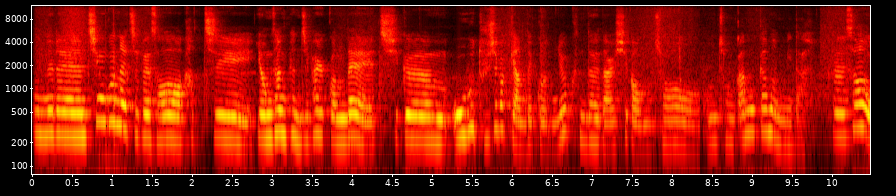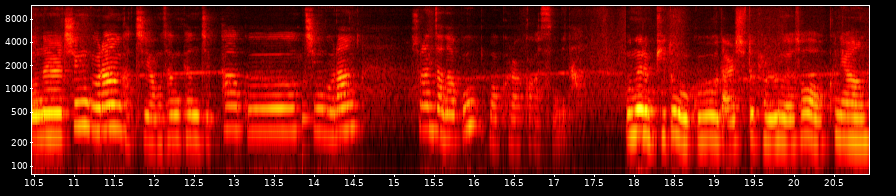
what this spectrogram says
오늘은 친구네 집에서 같이 영상 편집할 건데 지금 오후 2시밖에 안 됐거든요. 근데 날씨가 엄청 엄청 깜깜합니다. 그래서 오늘 친구랑 같이 영상 편집하고 친구랑 술 한잔하고 뭐 그럴 것 같습니다. 오늘은 비도 오고 날씨도 별로여서 그냥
